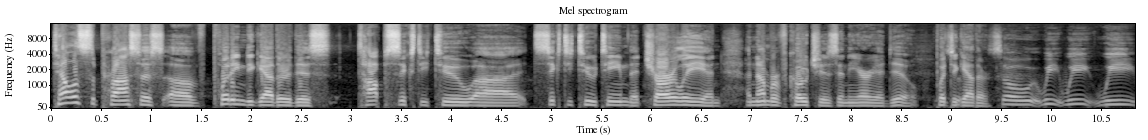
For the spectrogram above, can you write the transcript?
tell us the process of putting together this top 62 uh, 62 team that Charlie and a number of coaches in the area do put together. So we we we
